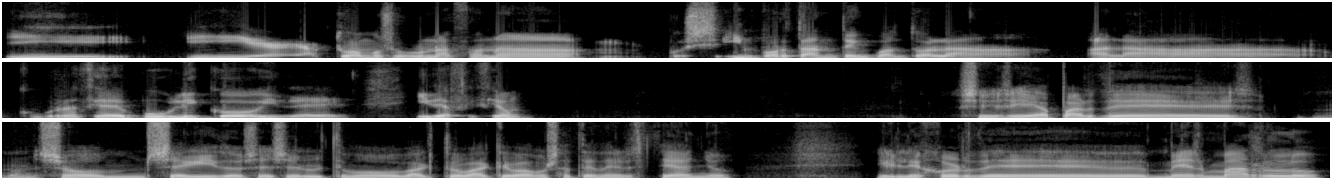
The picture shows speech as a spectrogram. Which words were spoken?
Y, y, actuamos sobre una zona pues importante en cuanto a la, a la concurrencia de público y de, y de afición. Sí, sí, aparte son seguidos, es el último back-to-back que vamos a tener este año y lejos de mermarlo,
